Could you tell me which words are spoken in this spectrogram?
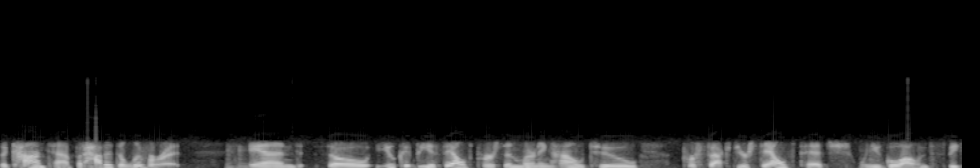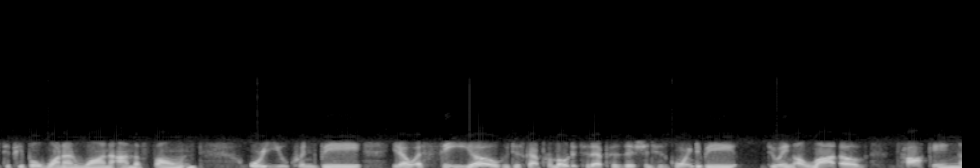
the content, but how to deliver it. And so you could be a salesperson learning how to perfect your sales pitch when you go out and speak to people one on one on the phone or you can be, you know, a CEO who just got promoted to that position who's going to be doing a lot of talking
